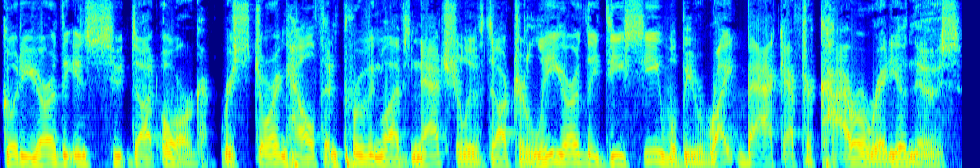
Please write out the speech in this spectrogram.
Go to yardleyinstitute.org. Restoring health, improving lives naturally with Dr. Lee Yardley, DC. will be right back after KIRO Radio News.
